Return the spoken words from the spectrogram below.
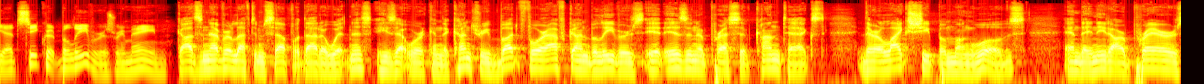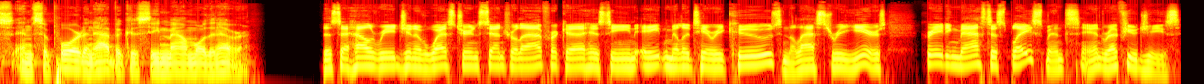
Yet secret believers remain. God's never left himself without a witness. He's at work in the country. But for Afghan believers, it is an oppressive context. They're like sheep among wolves, and they need our prayers and support and advocacy now more than ever. The Sahel region of western Central Africa has seen eight military coups in the last three years, creating mass displacement and refugees.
